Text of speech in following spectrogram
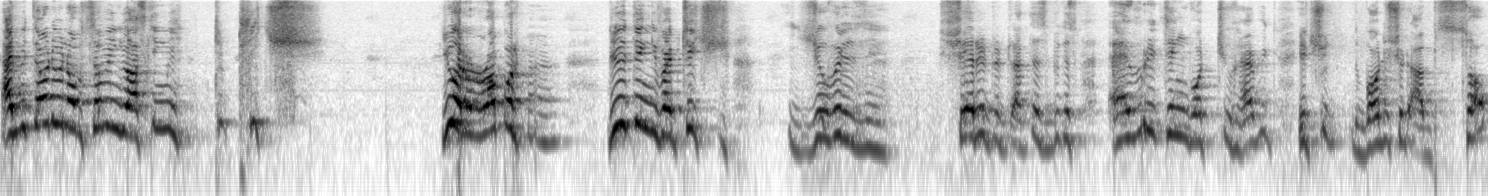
And without even observing, you're asking me to teach. You are a robber. Do you think if I teach, you will share it with others? Because everything what you have it, it should the body should absorb.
